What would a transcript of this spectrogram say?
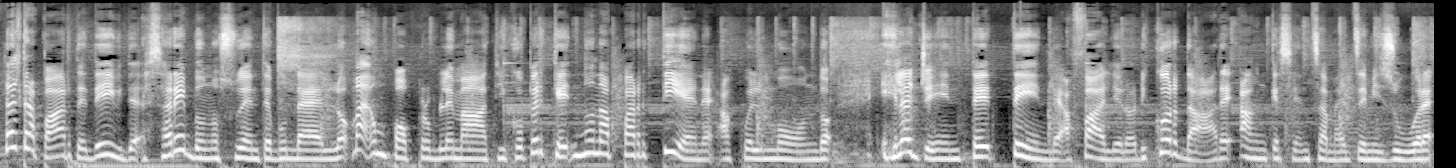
D'altra parte David sarebbe uno studente modello, ma è un po' problematico perché non appartiene a quel mondo e la gente tende a farglielo ricordare anche senza mezze misure.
